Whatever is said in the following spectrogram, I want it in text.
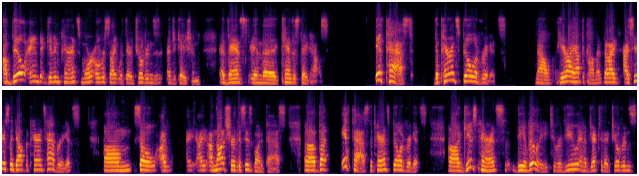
a bill aimed at giving parents more oversight with their children's education advanced in the Kansas State House. If passed, the Parents' Bill of Rights. Now, here I have to comment that I, I seriously doubt the parents have rights. Um, so I, I, I'm not sure this is going to pass. Uh, but if passed, the Parents' Bill of Rights uh, gives parents the ability to review and object to their children's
